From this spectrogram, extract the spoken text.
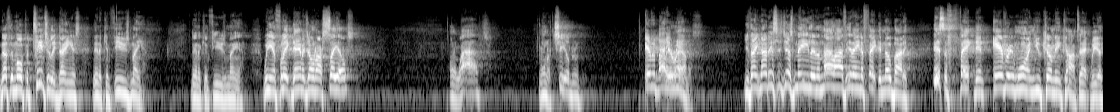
nothing more potentially dangerous than a confused man. Than a confused man. We inflict damage on ourselves, on our wives, on our children, everybody around us. You think, no, this is just me living my life, it ain't affecting nobody. It's affecting everyone you come in contact with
